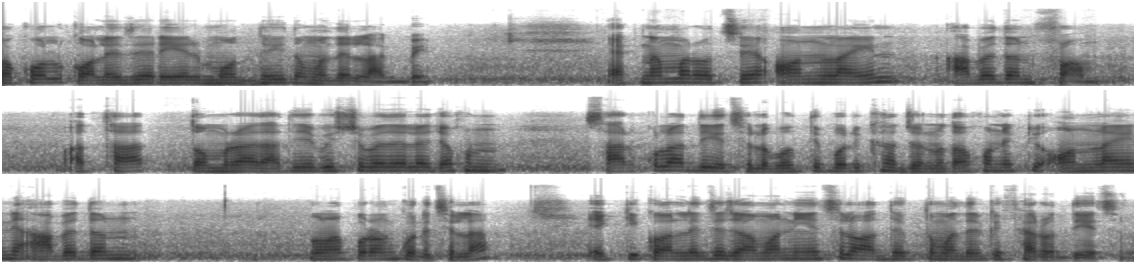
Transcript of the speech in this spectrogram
সকল কলেজের এর মধ্যেই তোমাদের লাগবে। এক নম্বর হচ্ছে অনলাইন আবেদন ফর্ম অর্থাৎ তোমরা জাতীয় বিশ্ববিদ্যালয়ে যখন সার্কুলার দিয়েছিল ভর্তি পরীক্ষার জন্য, তখন একটি অনলাইনে আবেদন তোমরা পূরণ করেছিলা। একটি কলেজে জমা নিয়েছিল, অর্ধেক তোমাদেরকে ফেরত দিয়েছিল।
